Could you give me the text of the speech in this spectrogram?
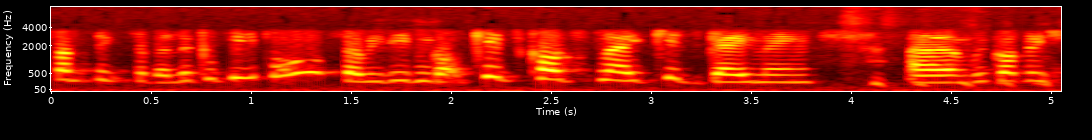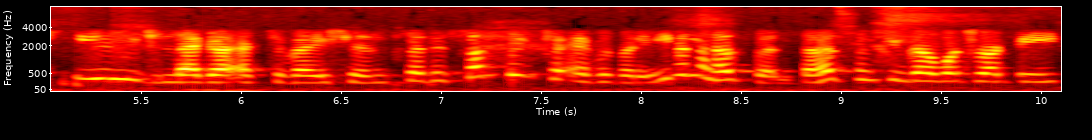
something for the little people. So we've even got kids cosplay, kids gaming. Um, we've got this huge Lego activation. So there's something for everybody, even the husbands. The husbands can go watch rugby.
